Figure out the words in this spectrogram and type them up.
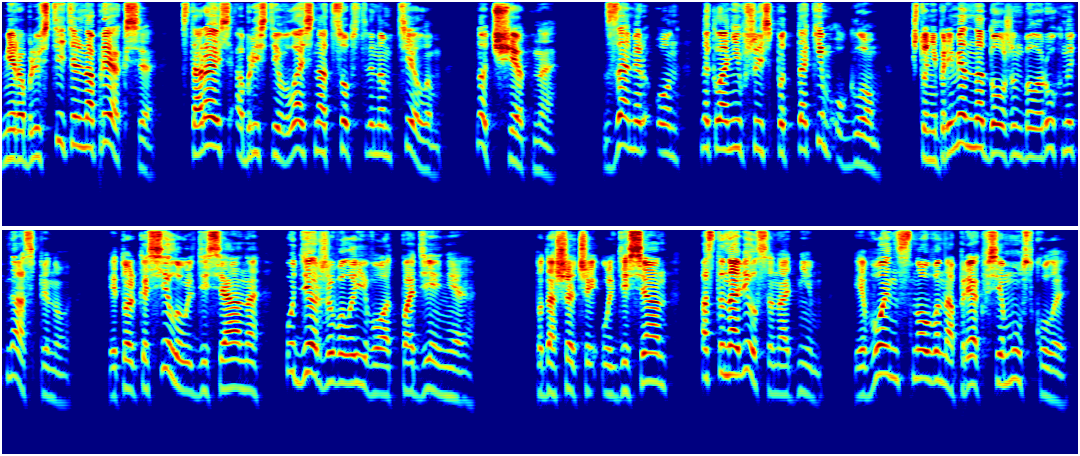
Мироблюститель напрягся, стараясь обрести власть над собственным телом, но тщетно. Замер он, наклонившись под таким углом, что непременно должен был рухнуть на спину, и только сила Ульдисиана удерживала его от падения. Подошедший Ульдисиан остановился над ним, и воин снова напряг все мускулы.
